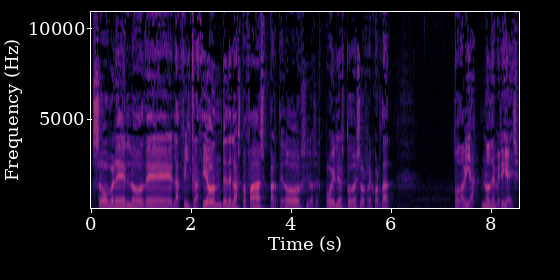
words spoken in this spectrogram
sobre lo de la filtración de The Last of Us parte 2 y los spoilers, todo eso, recordad todavía no deberíais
